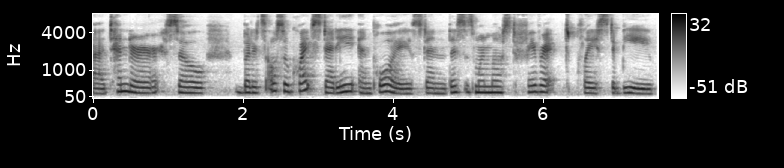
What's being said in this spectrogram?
uh, tender. So but it's also quite steady and poised, and this is my most favorite place to be.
